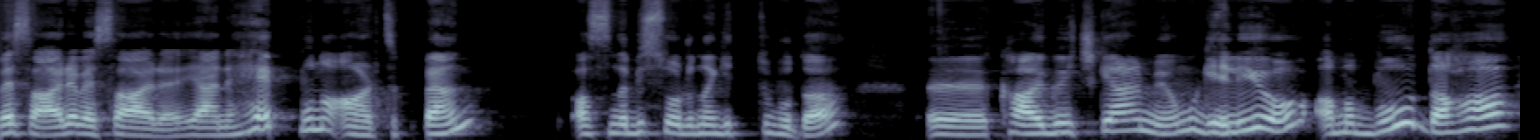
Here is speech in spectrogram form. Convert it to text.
vesaire vesaire. Yani hep bunu artık ben aslında bir soruna gitti bu da. Ee, kaygı hiç gelmiyor mu? Geliyor ama bu daha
